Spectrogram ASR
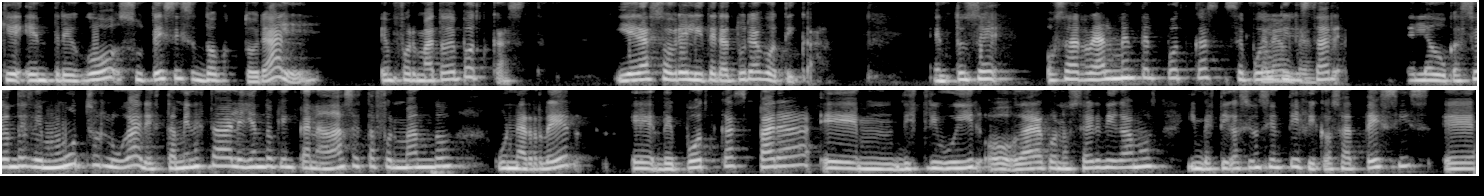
que entregó su tesis doctoral en formato de podcast y era sobre literatura gótica. Entonces, o sea, realmente el podcast se puede utilizar en la educación desde muchos lugares. También estaba leyendo que en Canadá se está formando una red eh, de podcast para em, distribuir o dar a conocer, digamos, investigación científica, o sea, tesis, eh,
